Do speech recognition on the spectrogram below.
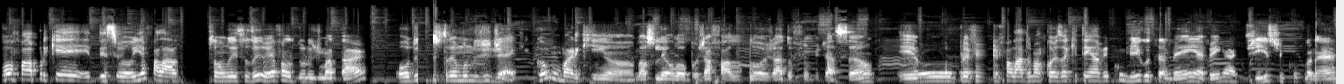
vou falar porque desse, eu ia falar. São esses dois, eu ia falar do Duro de Matar ou do Mundo de Jack. Como o Marquinho, nosso Leão Lobo, já falou já do filme de ação, eu prefiro falar de uma coisa que tem a ver comigo também, é bem artístico, né?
